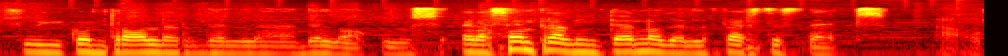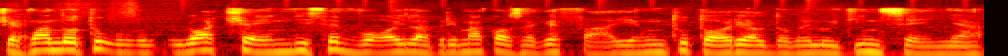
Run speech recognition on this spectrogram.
sui controller del, dell'Oculus. Era sempre all'interno del First Steps. Ah, okay. Cioè, quando tu lo accendi, se vuoi, la prima cosa che fai è un tutorial dove lui ti insegna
